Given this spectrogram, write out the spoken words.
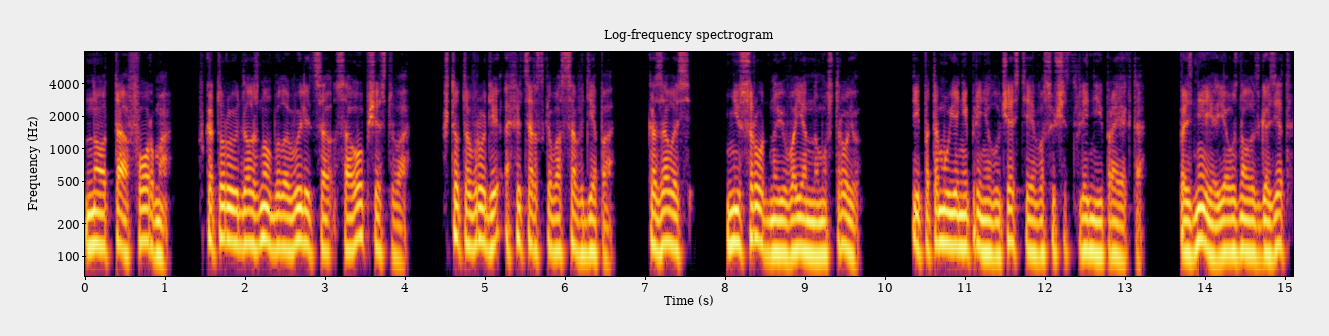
но та форма, в которую должно было вылиться сообщество, что-то вроде офицерского совдепа, казалась несродную военному строю, и потому я не принял участия в осуществлении проекта. Позднее я узнал из газет,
